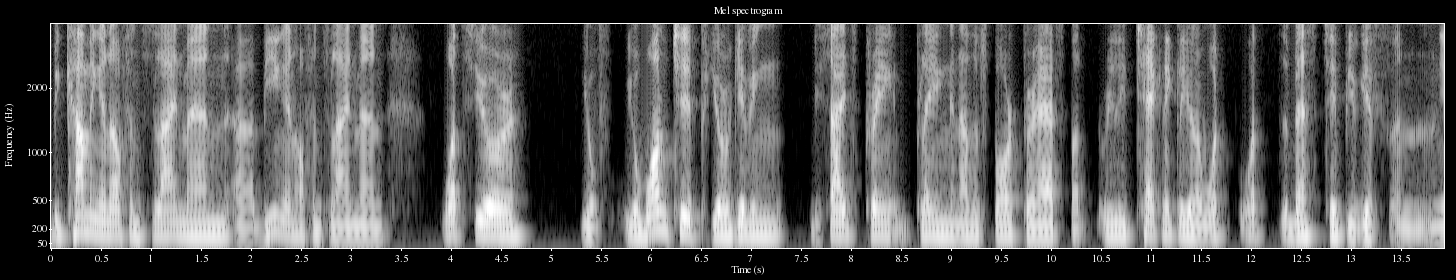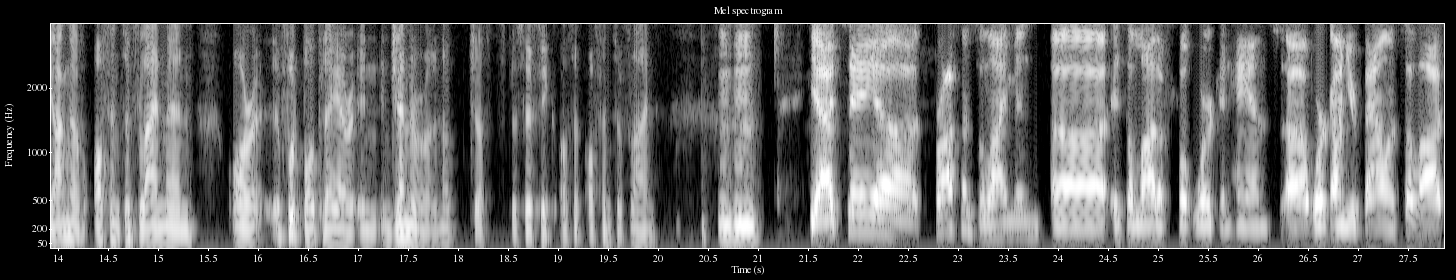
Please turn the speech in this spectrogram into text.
becoming an offense lineman, uh, being an offense lineman, what's your your your one tip you're giving besides playing playing another sport perhaps but really technically or what what the best tip you give a young offensive lineman or a football player in in general not just specific offensive line mm-hmm. Yeah, I'd say uh, for offensive linemen, uh, it's a lot of footwork and hands. Uh, work on your balance a lot.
